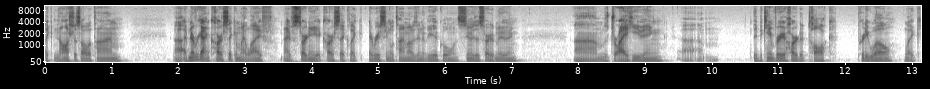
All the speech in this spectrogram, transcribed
like nauseous all the time. Uh, I've never gotten car sick in my life. I was starting to get car sick like every single time I was in a vehicle. As soon as it started moving, um, was dry heaving. Um, it became very hard to talk pretty well. Like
